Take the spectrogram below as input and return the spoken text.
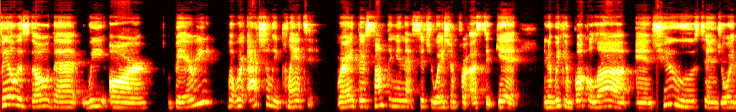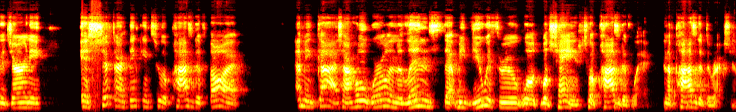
feel as though that we are buried, but we're actually planted, right? There's something in that situation for us to get. And if we can buckle up and choose to enjoy the journey and shift our thinking to a positive thought, I mean, gosh, our whole world and the lens that we view it through will, will change to a positive way in a positive direction.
